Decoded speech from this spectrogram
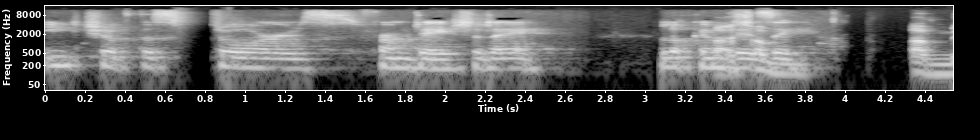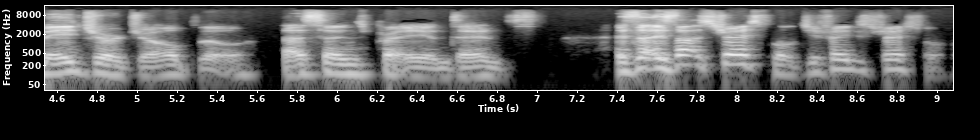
each of the stores from day to day, looking That's busy. A, a major job though. That sounds pretty intense. Is that is that stressful? Do you find it stressful?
